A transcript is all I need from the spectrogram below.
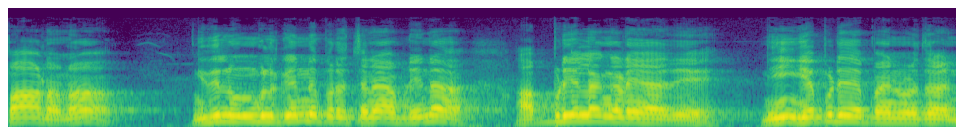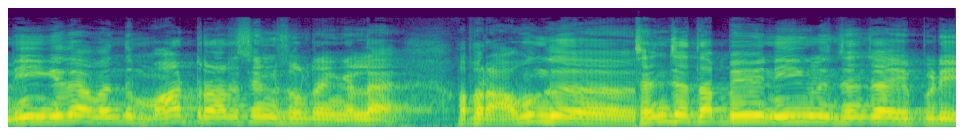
பாடணும். இதில் உங்களுக்கு என்ன பிரச்சனை அப்படின்னா அப்படியெல்லாம் கிடையாது. நீங்கள் எப்படி இதை பயன்படுத்தலாம்? நீங்கள் தான் வந்து மாற்று அரசியல்னு சொல்கிறீங்கல்ல அப்புறம் அவங்க செஞ்ச தப்பையே நீங்களும் செஞ்சால் எப்படி?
